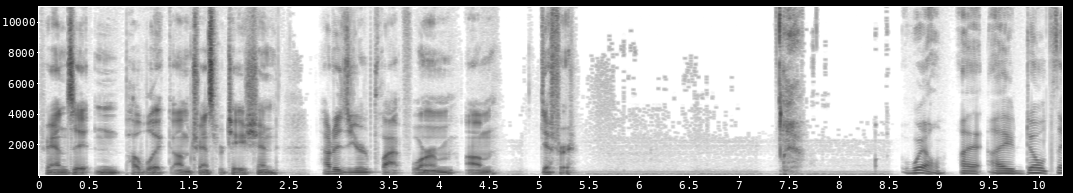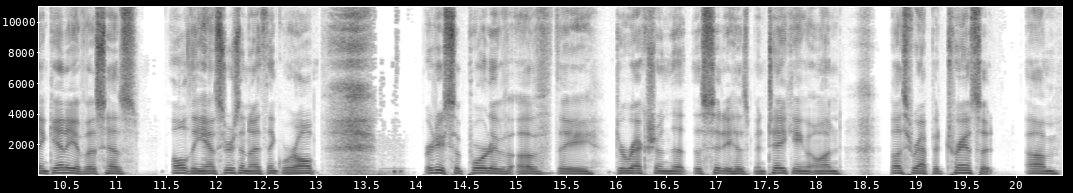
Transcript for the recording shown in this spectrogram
transit and public um, transportation. How does your platform um, differ? Well, I, I don't think any of us has all the answers, and I think we're all pretty supportive of the direction that the city has been taking on bus rapid transit. Um,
